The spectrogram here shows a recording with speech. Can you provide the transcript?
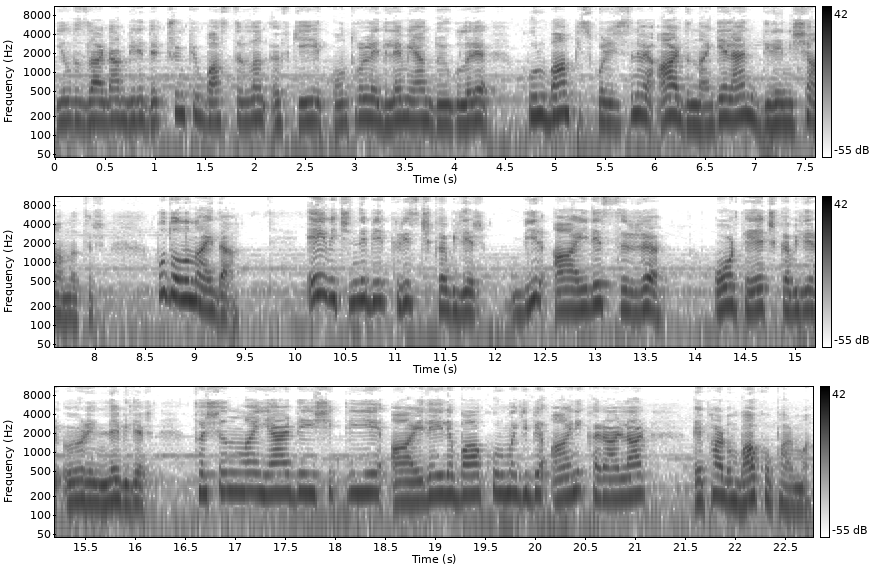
yıldızlardan biridir. Çünkü bastırılan öfkeyi, kontrol edilemeyen duyguları, kurban psikolojisini ve ardından gelen direnişi anlatır. Bu dolunayda ev içinde bir kriz çıkabilir. Bir aile sırrı ortaya çıkabilir, öğrenilebilir. Taşınma, yer değişikliği, aileyle bağ kurma gibi ani kararlar, e, pardon bağ koparma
